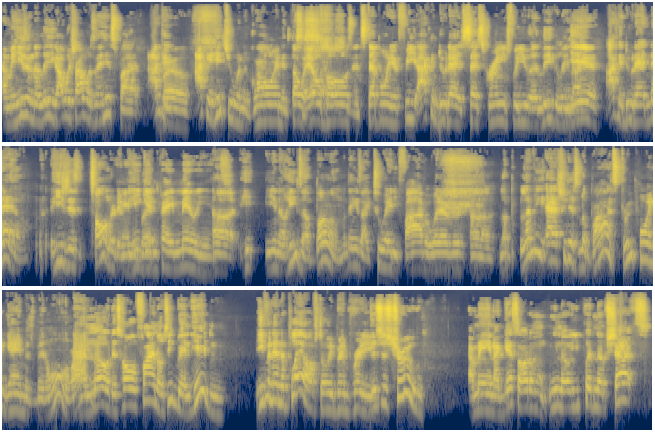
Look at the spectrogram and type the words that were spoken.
I mean, he's in the league. I wish I was in his spot. I can, Bro. I can hit you in the groin and throw elbows and step on your feet. I can do that. Set screens for you illegally. Like, Yeah. I can do that now. He's just taller than me, he but getting paid millions. uh, he, you know, he's a bum. I think he's like two eighty five or whatever. Uh, Le- let me ask you this: LeBron's three point game has been on, right? I know this whole finals He's been hidden. Even in the playoffs, though, he's been pretty. This is true. I mean, I guess all them you know you putting up shots.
